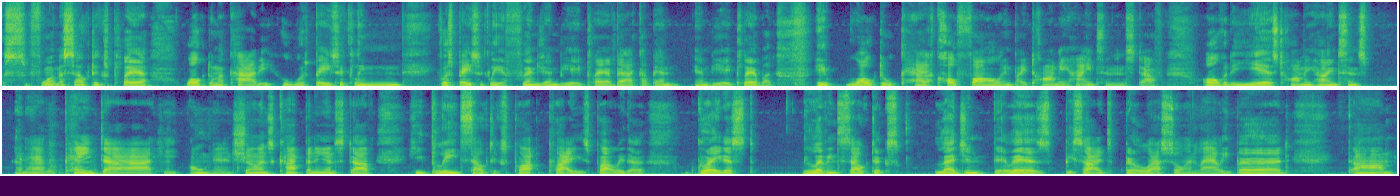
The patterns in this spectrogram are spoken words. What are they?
former Celtics player Walter McCarty, who was basically was basically a fringe NBA player, backup NBA player, but he Walter had a cult following by Tommy Heinsohn and stuff. Over the years, Tommy Heinsohn's an avid painter. He owned an insurance company and stuff. He bleeds Celtics pride. He's probably the greatest living Celtics legend there is, besides Bill Russell and Larry Bird um,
